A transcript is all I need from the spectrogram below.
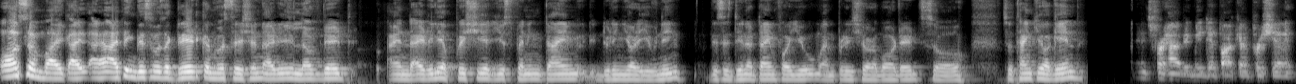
awesome, Mike. I, I think this was a great conversation. I really loved it, and I really appreciate you spending time during your evening. This is dinner time for you. I'm pretty sure about it. So so thank you again. Thanks for having me, Deepak. I appreciate it.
